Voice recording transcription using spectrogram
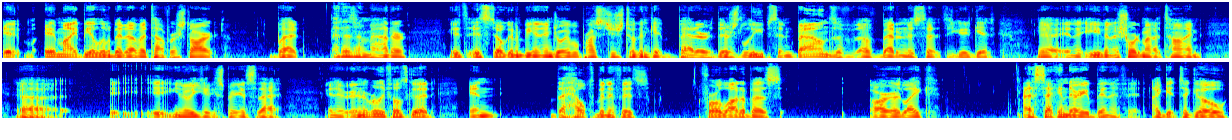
it it might be a little bit of a tougher start, but that doesn't matter. It's it's still going to be an enjoyable process. You're still going to get better. There's leaps and bounds of, of betterness that you could get uh, in even a short amount of time. Uh, it, it, you know, you could experience that, and it, and it really feels good. And the health benefits for a lot of us are like a secondary benefit. I get to go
